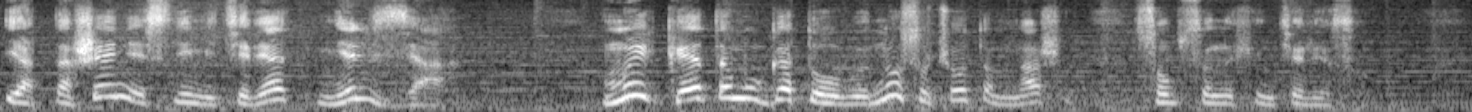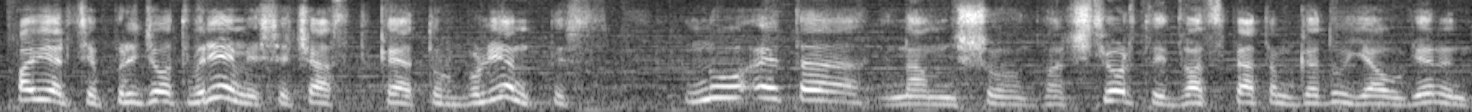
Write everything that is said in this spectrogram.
И отношения с ними терять нельзя. Мы к этому готовы, но с учетом наших собственных интересов. Поверьте, придет время, сейчас такая турбулентность, но это нам еще в 2024-2025 году, я уверен,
